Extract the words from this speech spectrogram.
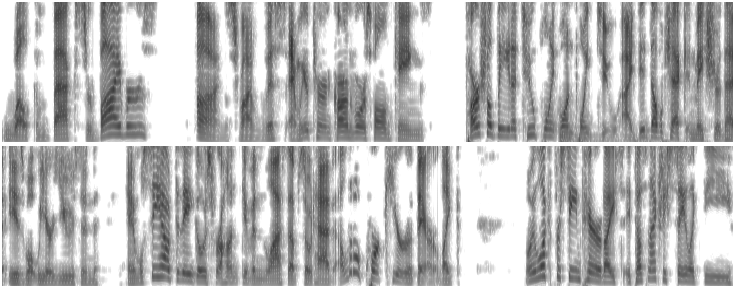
Welcome back, survivors. I'm the Survivalist, and we return Carnivores Fallen Kings, partial beta 2.1.2. I did double check and make sure that is what we are using, and we'll see how today goes for a Hunt, given last episode had a little quirk here or there. Like, when we look at Pristine Paradise, it doesn't actually say, like, the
